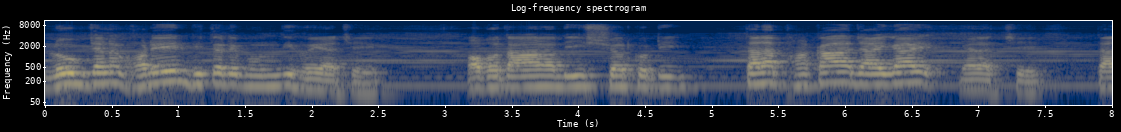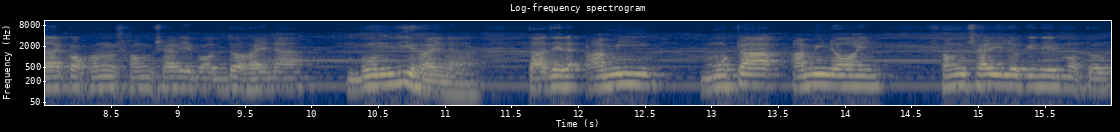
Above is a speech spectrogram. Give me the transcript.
লোক যেন ঘরের ভিতরে বন্দি হয়ে আছে। অবতার আদি ঈশ্বর কোটি, তারা ফাঁকা জায়গায় বেড়াচ্ছে। তারা কখনো সংসারে বদ্ধ হয় না, বন্দি হয় না। তাদের আমি, মোটা আমি নয়, সংসারী লোকেদের মতো।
